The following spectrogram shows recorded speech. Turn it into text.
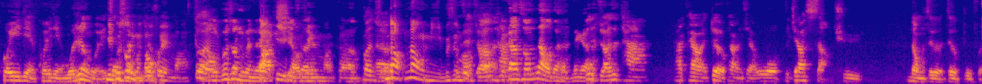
亏一点亏一点。我认为你不是说你们都会吗？对啊，你不是说你们打屁聊天吗？闹闹你不是吗？主要你刚刚说闹得很那个，主要是他他开玩对我开玩笑，我比较少去弄这个这个部分。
